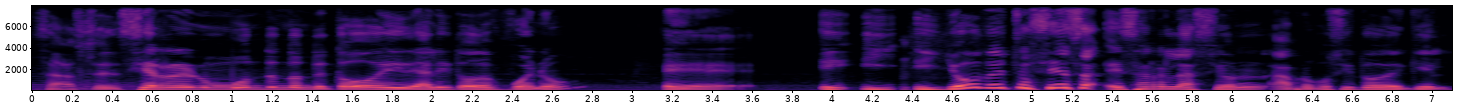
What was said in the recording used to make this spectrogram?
O sea, se encierran en un mundo en donde todo es ideal y todo es bueno. eh, y, y- y yo, de hecho, sí, esa, esa relación, a propósito de que,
